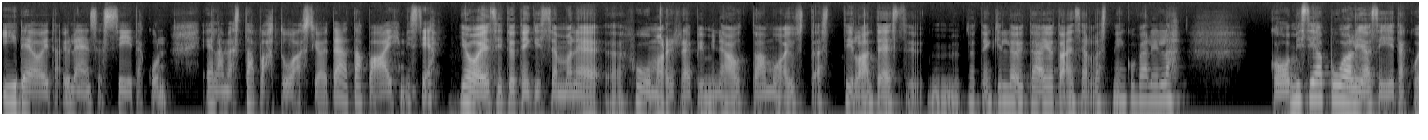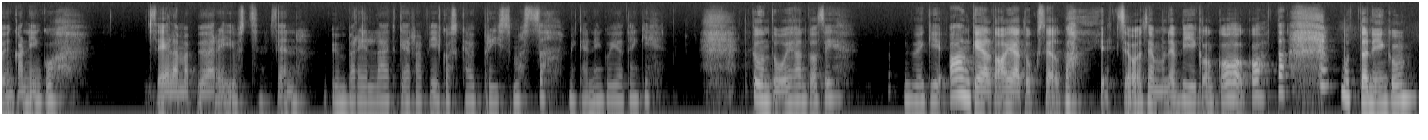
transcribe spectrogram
ideoita yleensä siitä, kun elämässä tapahtuu asioita ja tapaa ihmisiä. Joo, ja sitten jotenkin semmoinen huumorin repiminen auttaa mua just tästä tilanteesta. Jotenkin löytää jotain sellaista niin kuin välillä koomisia puolia siitä, kuinka niin kuin se elämä pyörii just sen ympärillä, että kerran viikossa käy Prismassa, mikä niin kuin jotenkin tuntuu ihan tosi jotenkin ankeelta ajatukselta, että se on semmoinen viikon kohokohta, mutta niin kuin,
